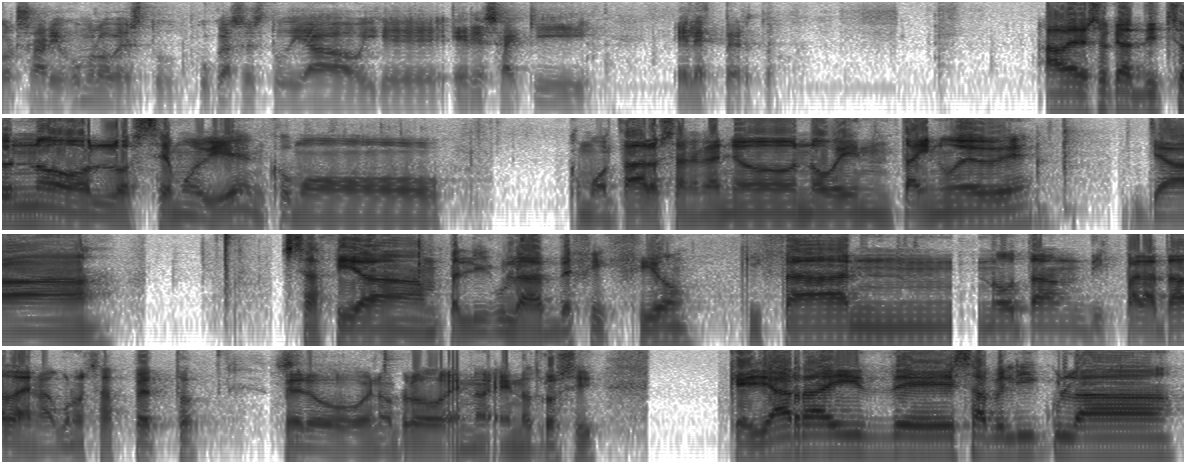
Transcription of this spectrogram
Corsario, ¿cómo lo ves tú? Tú que has estudiado y que eres aquí el experto. A ver, eso que has dicho no lo sé muy bien, como, como tal. O sea, en el año 99 ya se hacían películas de ficción. Quizás no tan disparatadas en algunos aspectos, pero en otros en, en sí. Que ya a raíz de esa película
